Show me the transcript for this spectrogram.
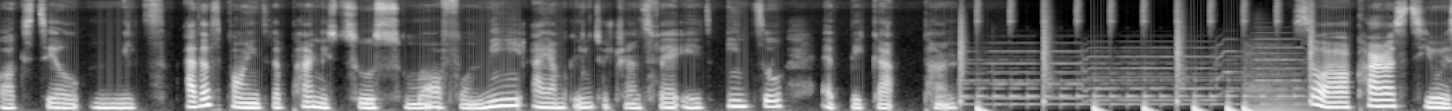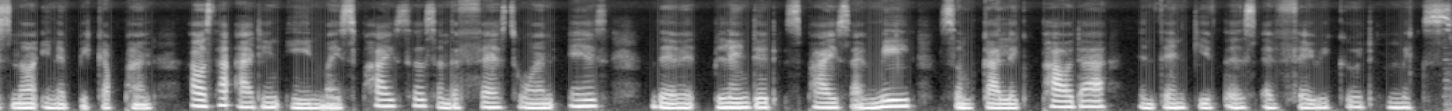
oxtail meat. At this point, the pan is too small for me. I am going to transfer it into a bigger pan. So our carrot stew is now in a bigger pan. I will start adding in my spices and the first one is the blended spice I made some garlic powder and then give this a very good mix.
